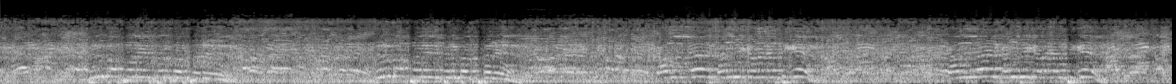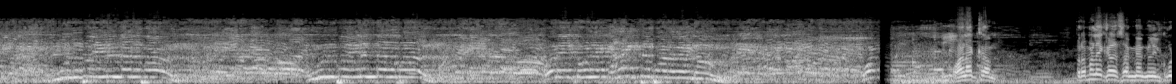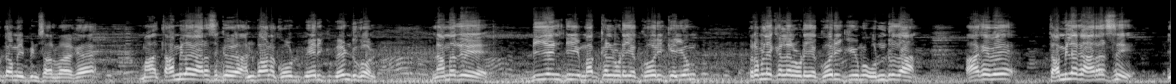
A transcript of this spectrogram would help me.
திரும்பப்பெரு திரும்பப்பெரு திரும்பப்பெரு திரும்பப்பெரு கல்யாண் கல்வி கழகத்துக்கு கல்யாண் கல்வி கழகத்துக்கு முன்பு இருந்தது போல் முன்பு இருந்தது போல் ஒரு துணை கலெக்டர் போட வேண்டும் வணக்கம் பிரமலைக்கல சங்கங்களின் கூட்டமைப்பின் சார்பாக மா தமிழக அரசுக்கு அன்பான வேரி- வேண்டுகோள். நமது டிஎன்டி மக்களுடைய கோரிக்கையும் பிரமலைக்கல்லருடைய கோரிக்கையும் ஒன்றுதான். ஆகவே தமிழக அரசு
